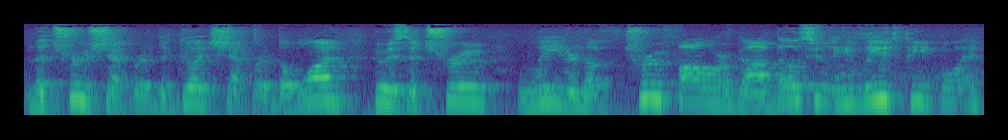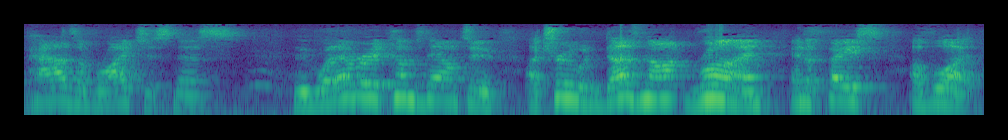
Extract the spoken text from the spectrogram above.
the true shepherd, the good shepherd, the one who is the true leader, the true follower of God, those who he leads people in paths of righteousness whatever it comes down to, a true one does not run in the face of what?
